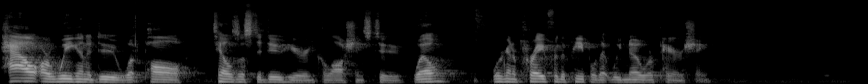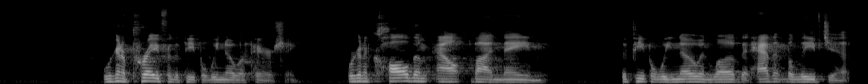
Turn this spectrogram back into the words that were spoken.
How are we going to do what Paul tells us to do here in Colossians 2? Well, we're going to pray for the people that we know are perishing. We're going to pray for the people we know are perishing. We're going to call them out by name, the people we know and love that haven't believed yet.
